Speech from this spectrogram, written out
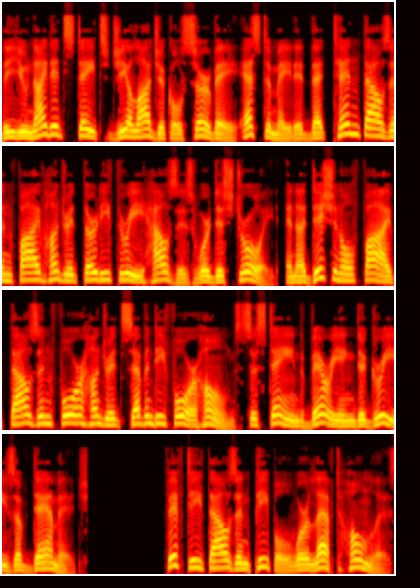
The United States Geological Survey estimated that 10,533 houses were destroyed, an additional 5,474 homes sustained varying degrees of damage. 50,000 people were left homeless.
